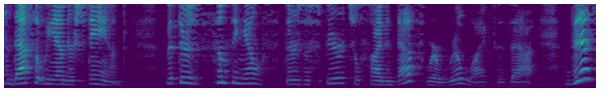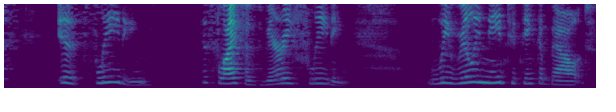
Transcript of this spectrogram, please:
and that's what we understand. But there's something else. There's a spiritual side, and that's where real life is at. This is fleeting. This life is very fleeting. We really need to think about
